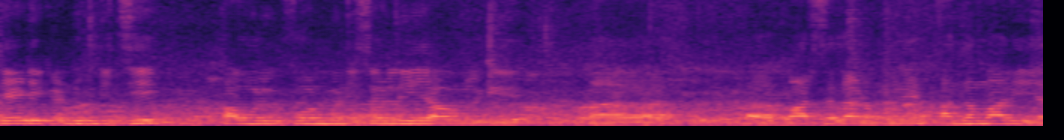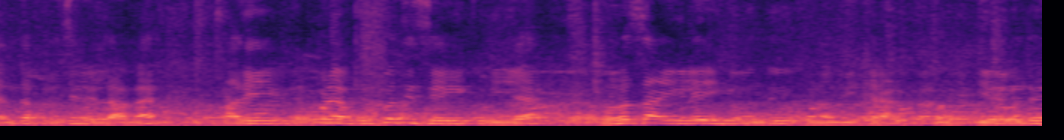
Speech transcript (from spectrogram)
தேடி கண்டுபிடிச்சி அவங்களுக்கு ஃபோன் பண்ணி சொல்லி அவங்களுக்கு பார்சல் அனுப்பி அந்த மாதிரி எந்த பிரச்சனையும் இல்லாமல் அதை எப்படி உற்பத்தி செய்யக்கூடிய விவசாயிகளே இங்கே வந்து கொண்டாந்து விற்கிறாங்க இது வந்து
